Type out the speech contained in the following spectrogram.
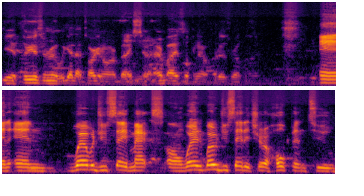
Yeah, three years in a row, we got that target on our back. You know, everybody's looking out for those rebels. And and where would you say, Max, um, where where would you say that you're hoping to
